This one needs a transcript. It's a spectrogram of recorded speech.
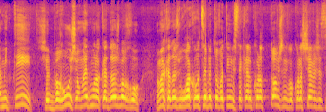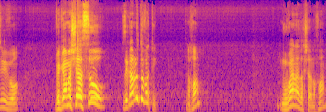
אמיתית של ברור שעומד מול הקדוש ברוך הוא. הוא אומר, הקדוש ברוך הוא רק רוצה בטובתי, הוא מסתכל על כל הטוב שסביבו, כל השפע שסביבו, וגם מה שאסור, זה גם לטובתי, נכון? מובן עד עכשיו, נכון?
